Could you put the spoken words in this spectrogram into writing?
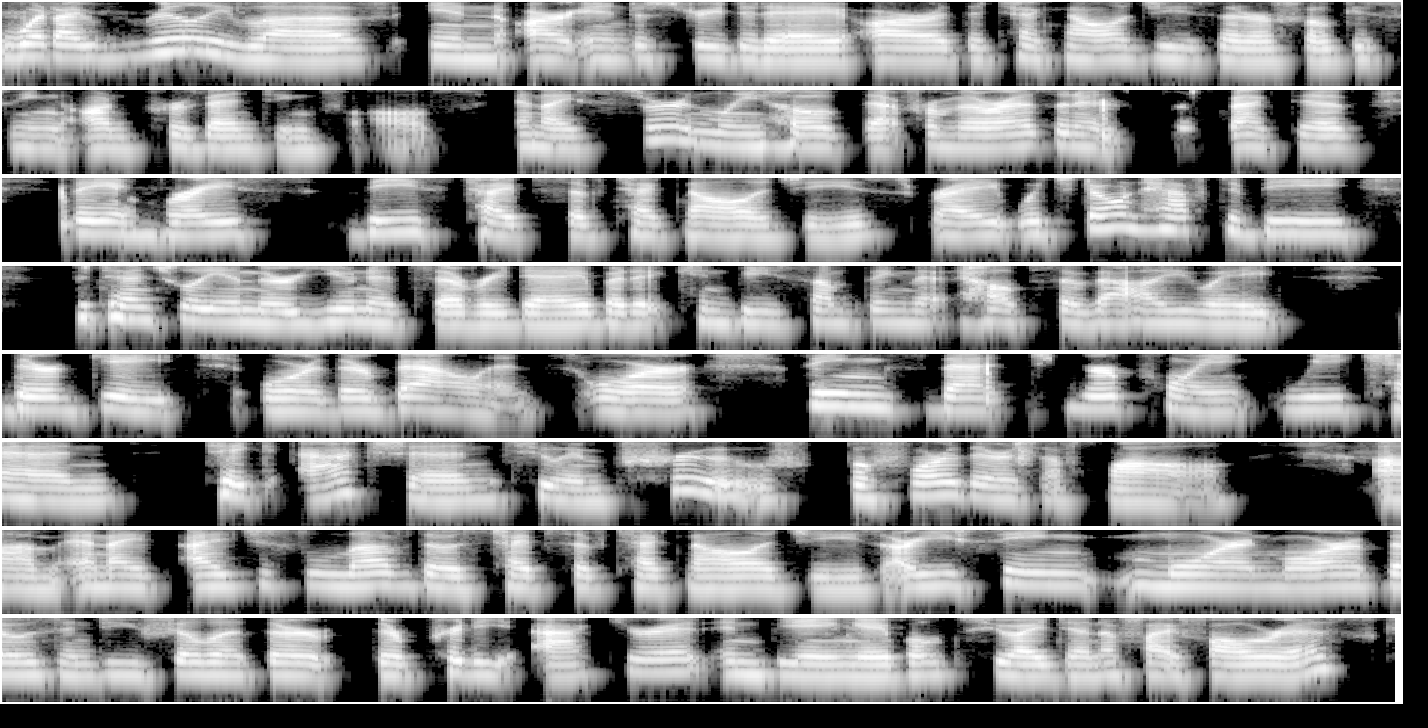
what I really love in our industry today are the technologies that are focusing on preventing falls. And I certainly hope that from the resident perspective, they embrace these types of technologies, right? Which don't have to be potentially in their units every day, but it can be something that helps evaluate their gait or their balance or things that, to your point, we can take action to improve before there's a fall. Um, and I, I just love those types of technologies. Are you seeing more and more of those? And do you feel that they're they're pretty accurate in being able to identify fall risk?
